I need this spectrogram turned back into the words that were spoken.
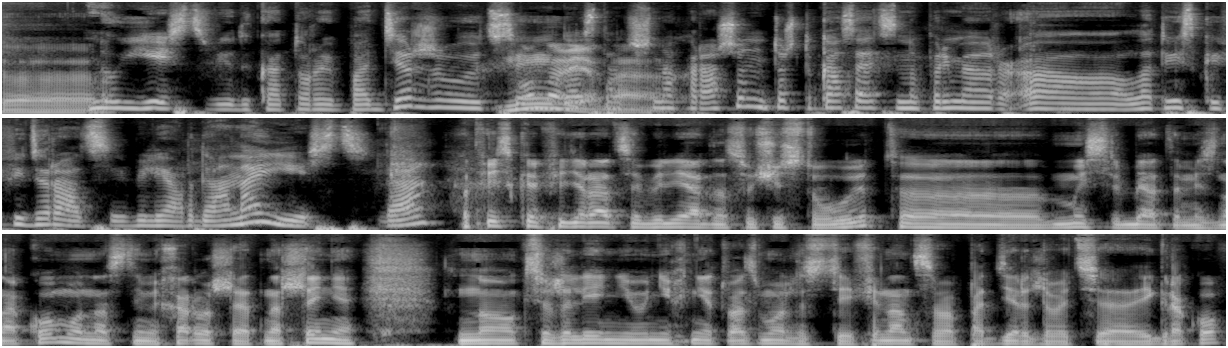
э, Ну, есть виды, которые поддерживаются Ну, и наверное. достаточно хорошо. Но то, что касается, например, э, Латвийской Федерации бильярда, она есть, да? Латвийская федерация бильярда существует. э, Мы с ребятами знакомы, у нас с ними хорошие отношения, но, к сожалению, у них нет возможности финансово поддерживать э, игроков.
